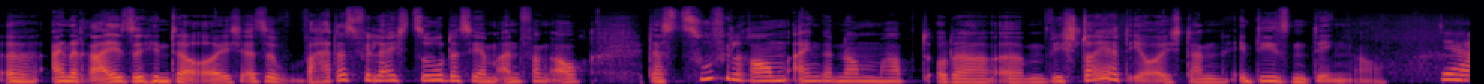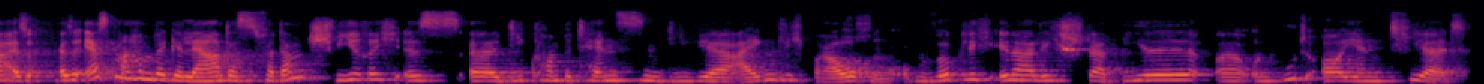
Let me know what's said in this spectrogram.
äh, eine Reise hinter euch. Also war das vielleicht so, dass ihr am Anfang auch das zu viel Raum eingenommen habt? Oder ähm, wie steuert ihr euch dann in diesen Dingen auch? Ja, also, also erstmal haben wir gelernt, dass es verdammt schwierig ist, äh, die Kompetenzen, die wir eigentlich brauchen, um wirklich innerlich stabil äh, und gut orientiert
